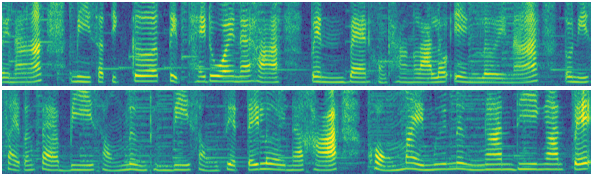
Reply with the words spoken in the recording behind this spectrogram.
ยนะ มีสติกเกอร์ติดให้ด้วยนะคะ เป็นแบรนด์ของทางร้านเราเองเลยนะ ตัวนี้ใส่ตั้งแต่ B21 ถึง B27 ได้เลยนะคะ ของใหม่มือหนึ่งงานดีงานเป๊ะ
